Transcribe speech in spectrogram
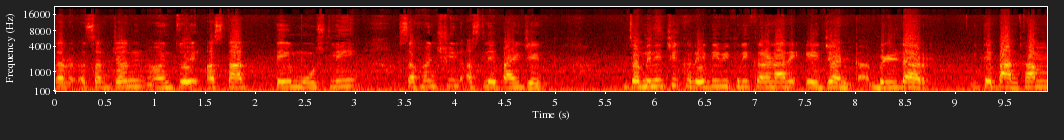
तर सर्जन जे असतात ते मोस्टली सहनशील असले पाहिजेत. जमिनीची खरेदी विक्री करणारे एजंट बिल्डर इथे बांधकाम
